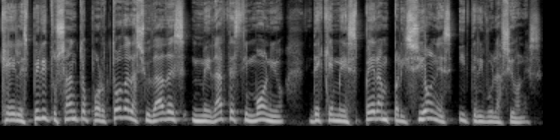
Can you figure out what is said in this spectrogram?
que el Espíritu Santo por todas las ciudades me da testimonio de que me esperan prisiones y tribulaciones.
